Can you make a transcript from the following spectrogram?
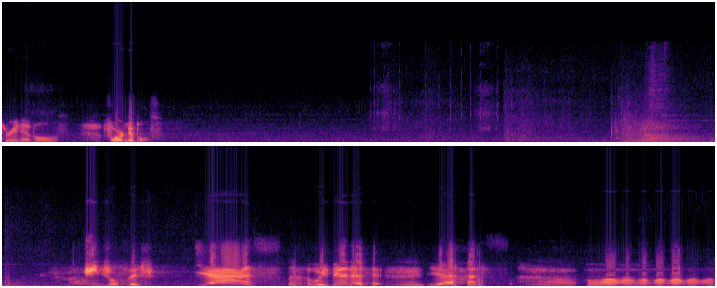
Three nibbles. Four nibbles! Angelfish! Yes! We did it! Yes! Oh,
